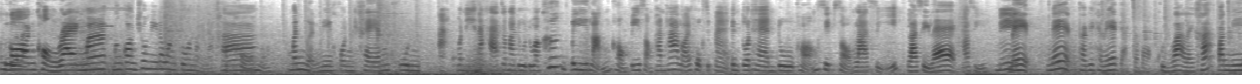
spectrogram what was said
มังกรของแรงมาก มังกรช่วงนี้ระวังตัวหน่อยนะคะของเหรอมันเหมือนมีคนแค้นคุณอะวันนี้นะคะจะมาดูดวงครึ่งปีหลังของปี 2568 เป็นตัวแทนดูของ 12 ราศี ราศีแรก ราศีเมเมษษเมษ พระพิคเนตอยากจะบอกคุณว่าอะไรคะ ตอนนี้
